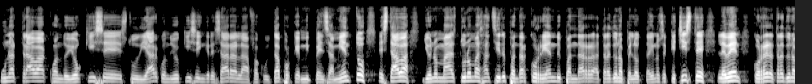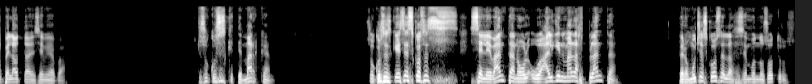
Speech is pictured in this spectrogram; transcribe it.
una traba cuando yo quise estudiar, cuando yo quise ingresar a la facultad, porque mi pensamiento estaba, yo nomás, tú nomás sirves para andar corriendo y para andar atrás de una pelota. Yo no sé qué chiste le ven correr atrás de una pelota, decía mi papá. son cosas que te marcan. Son cosas que esas cosas se levantan o, o alguien más las planta. Pero muchas cosas las hacemos nosotros.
